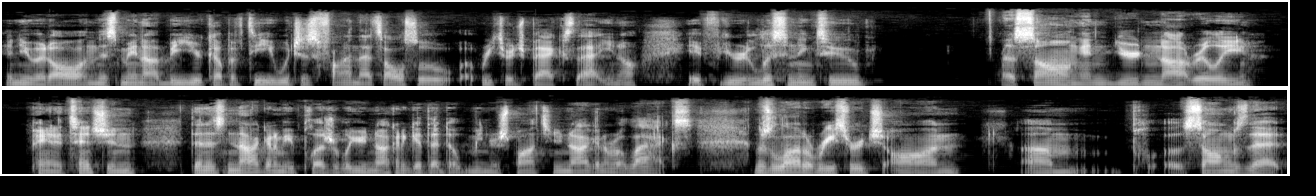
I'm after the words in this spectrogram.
in you at all, and this may not be your cup of tea, which is fine. That's also research backs that. You know, if you're listening to a song and you're not really paying attention, then it's not going to be pleasurable. You're not going to get that dopamine response. And you're not going to relax. There's a lot of research on um, songs that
